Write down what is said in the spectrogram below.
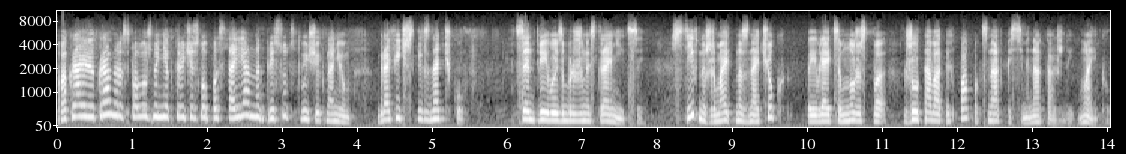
По краю экрана расположено некоторое число постоянно присутствующих на нем графических значков. В центре его изображены страницы. Стив нажимает на значок, появляется множество желтоватых папок с надписями на каждой. Майкл.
